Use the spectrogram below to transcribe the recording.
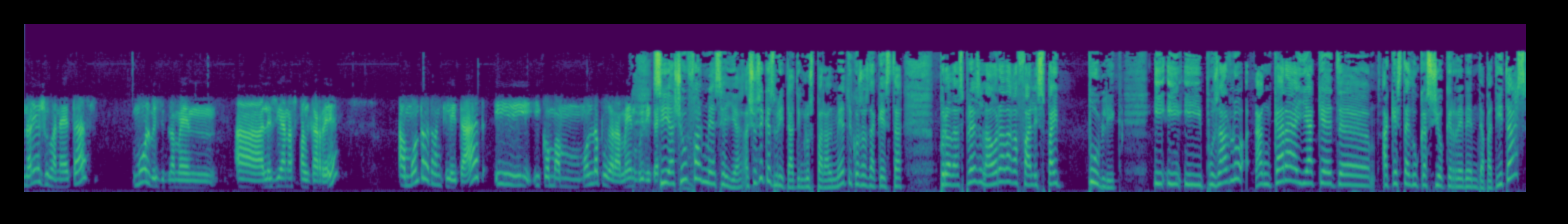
noies jovenetes, molt visiblement eh, lesbianes pel carrer, amb molta tranquil·litat i, i com amb molt d'apoderament. Vull dir que Sí, això ho fan més elles. Això sí que és veritat, inclús per al metro i coses d'aquestes. Però després, l'hora d'agafar l'espai públic i, i, i posar-lo, encara hi ha aquest, eh, aquesta educació que rebem de petites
